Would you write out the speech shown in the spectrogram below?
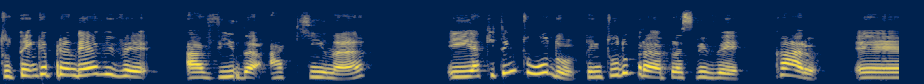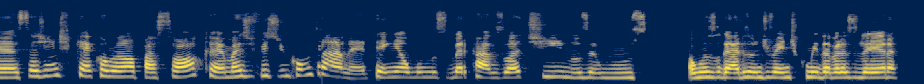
tu tem que aprender a viver a vida aqui, né? E aqui tem tudo, tem tudo para se viver. Claro, é, se a gente quer comer uma paçoca, é mais difícil de encontrar, né? Tem alguns mercados latinos, alguns, alguns lugares onde vende comida brasileira.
